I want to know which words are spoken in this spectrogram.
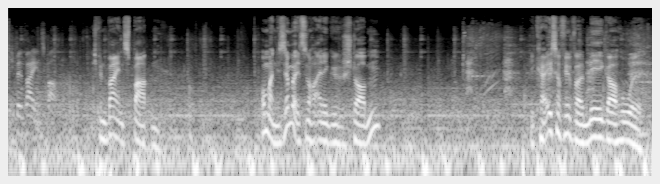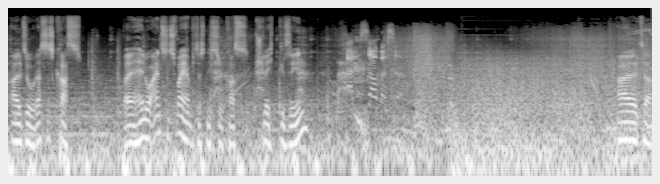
Ich bin bei Ihnen, Spartan. Ich bin bei Ihnen, Spartan. Oh Mann, hier sind wir jetzt noch einige gestorben. Die KI ist auf jeden Fall mega hohl. Also, das ist krass. Bei Halo 1 und 2 habe ich das nicht so krass schlecht gesehen. Alter.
